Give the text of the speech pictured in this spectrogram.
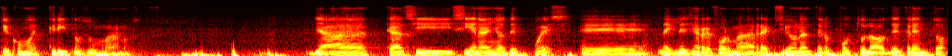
que como escritos humanos. Ya casi 100 años después, eh, la iglesia reformada reacciona ante los postulados de Trento,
